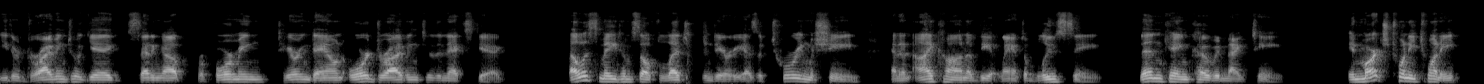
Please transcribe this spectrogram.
either driving to a gig, setting up, performing, tearing down, or driving to the next gig. Ellis made himself legendary as a touring machine and an icon of the Atlanta blues scene. Then came COVID 19. In March 2020,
